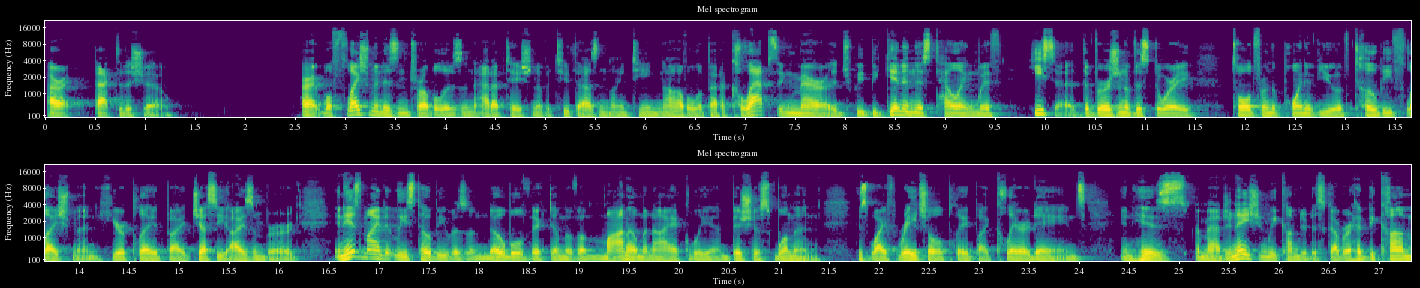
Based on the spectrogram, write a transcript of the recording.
All right, back to the show. All right, well, Fleischman is in Trouble is an adaptation of a 2019 novel about a collapsing marriage. We begin in this telling with He Said, the version of the story told from the point of view of Toby Fleischman, here played by Jesse Eisenberg. In his mind, at least, Toby was a noble victim of a monomaniacally ambitious woman. His wife, Rachel, played by Claire Danes, in his imagination, we come to discover, had become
